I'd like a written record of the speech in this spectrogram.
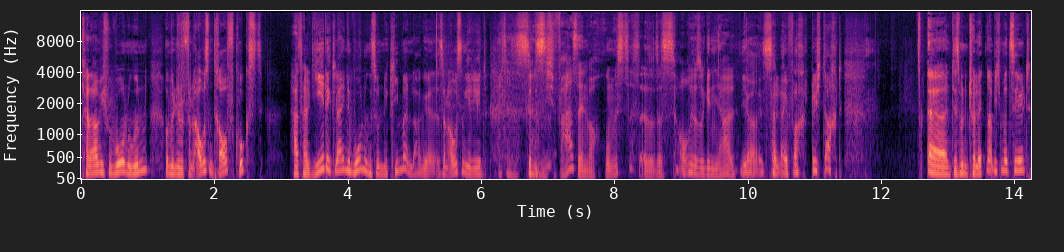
keine Ahnung wie viele Wohnungen. Und wenn du von außen drauf guckst, hat halt jede kleine Wohnung so eine Klimaanlage, so ein Außengerät. Alter, das kann das- nicht wahr sein. Warum ist das? Also, das ist ja auch wieder so genial. Ja, ist halt einfach durchdacht. Äh, das mit den Toiletten habe ich ihm erzählt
